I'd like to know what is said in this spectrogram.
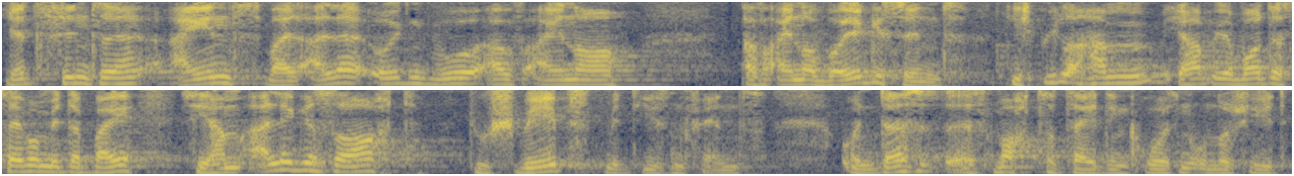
Jetzt sind sie eins, weil alle irgendwo auf einer, auf einer Wolke sind. Die Spieler haben, ihr, habt, ihr wart ja selber mit dabei, sie haben alle gesagt, du schwebst mit diesen Fans. Und das, das macht zurzeit den großen Unterschied.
